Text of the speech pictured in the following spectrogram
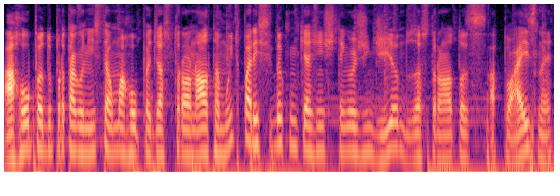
A roupa do protagonista é uma roupa de astronauta muito parecida com o que a gente tem hoje em dia, dos astronautas atuais, né?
